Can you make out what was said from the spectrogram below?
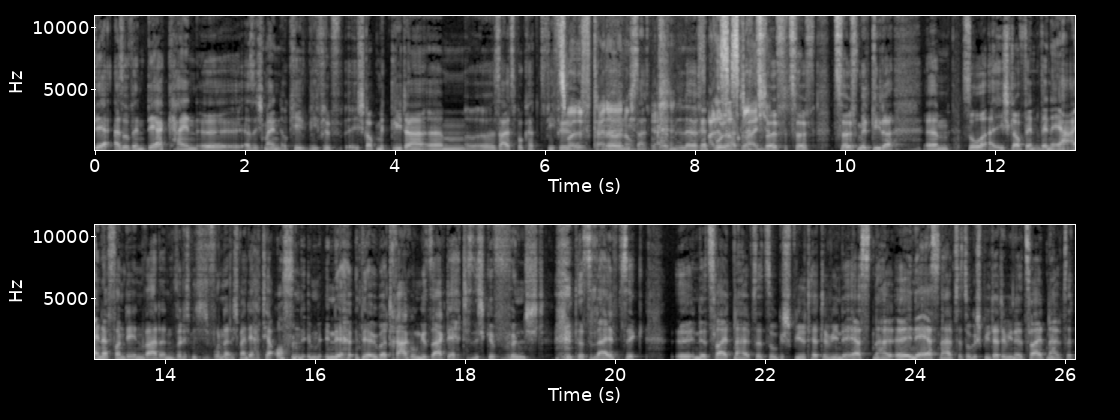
der, also wenn der kein, äh, also ich meine, okay, wie viel, ich glaube Mitglieder, ähm, äh, Salzburg hat wie viel? Zwölf, keine äh, Ahnung. Nicht Salzburg, ja. äh, Red Bull hat zwölf, zwölf, zwölf Mitglieder. Ähm, so, ich glaube, wenn, wenn er einer von denen war, dann würde ich mich nicht wundern. Ich meine, der hat ja offen im, in, der, in der Übertragung gesagt, er hätte sich gewünscht, dass Leipzig äh, in der zweiten Halbzeit so gespielt hätte wie in der ersten äh, in der ersten Halbzeit so gespielt hätte wie in der zweiten Halbzeit,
